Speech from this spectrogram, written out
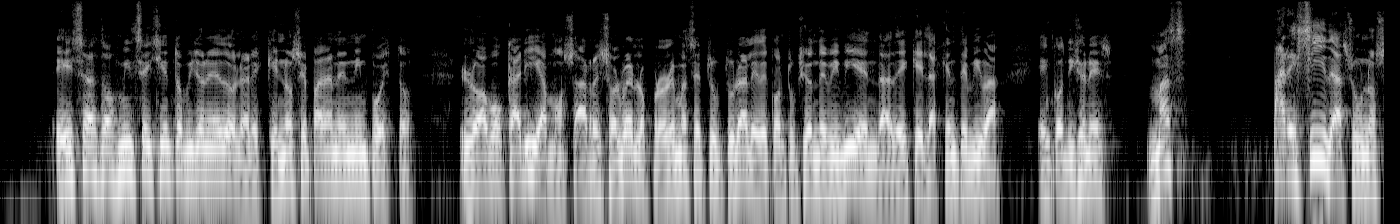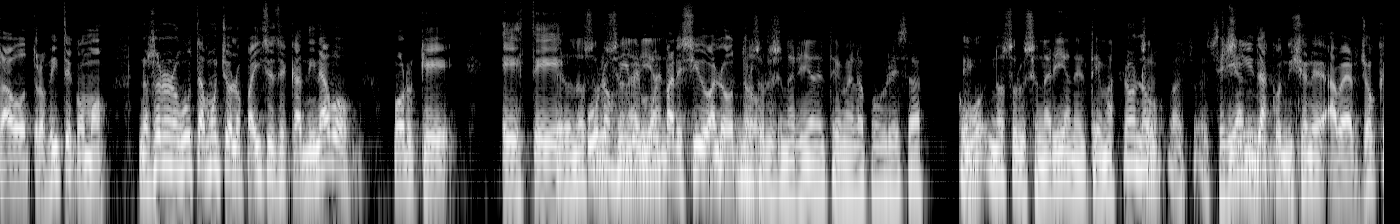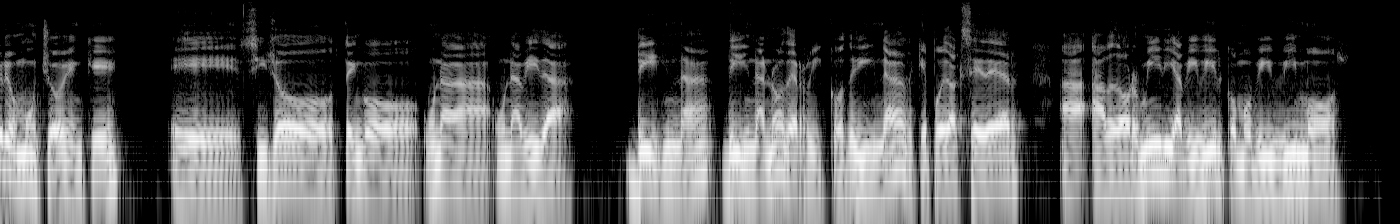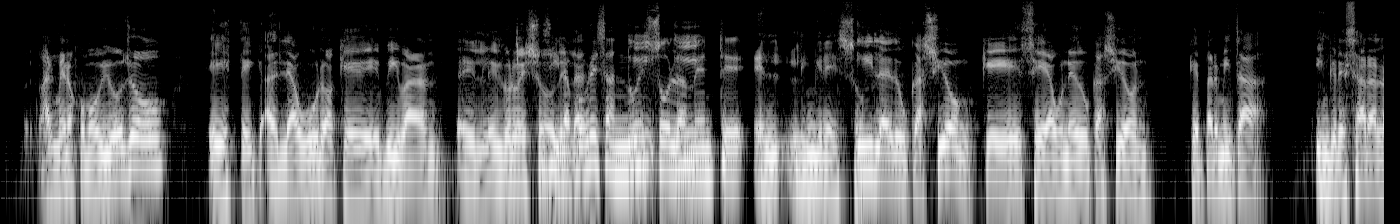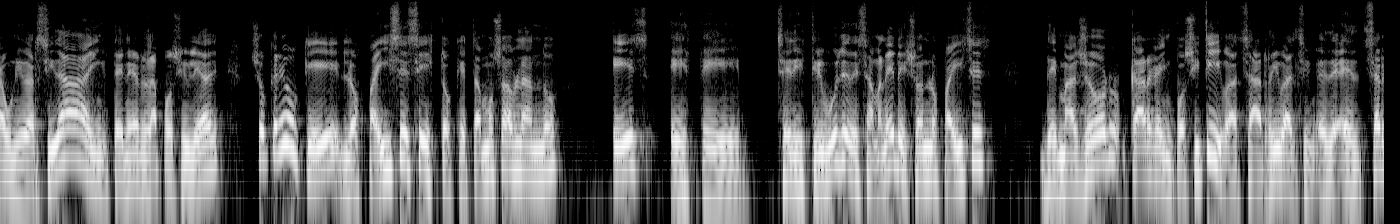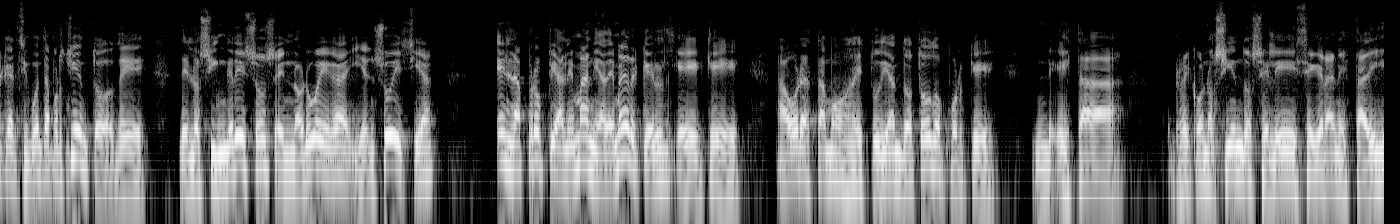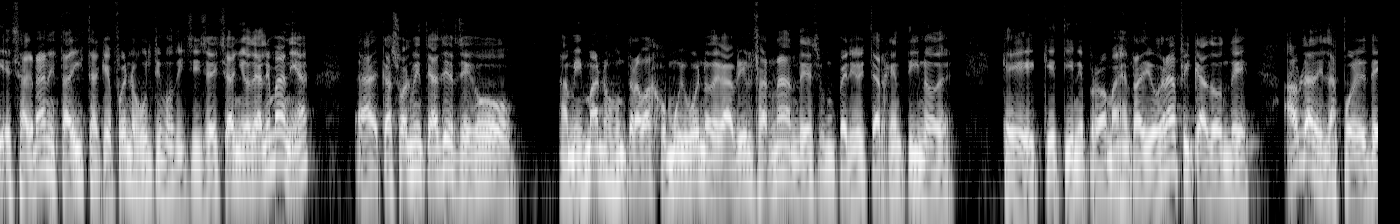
esas 2.600 millones de dólares que no se pagan en impuestos, lo abocaríamos a resolver los problemas estructurales de construcción de vivienda, de que la gente viva en condiciones más parecidas unos a otros, ¿viste? Como nosotros nos gustan mucho los países escandinavos porque este, pero no unos viven muy parecido al otro. No solucionarían el tema de la pobreza, como no solucionarían el tema. No, no. Serían, Sí, las condiciones. A ver, yo creo mucho en que eh, si yo tengo una, una vida digna, digna, no de rico, digna, que puedo acceder a, a dormir y a vivir como vivimos, al menos como vivo yo, este, le auguro a que vivan el, grueso. Sí, la, pobreza no es solamente el, ingreso. Y la educación, que sea una educación que permita ingresar a la universidad y tener la posibilidad. Yo creo que los países estos que estamos hablando es, este, se distribuye de esa manera y son los países de mayor carga impositiva, arriba cerca del 50% de, de los ingresos en Noruega y en Suecia, en la propia Alemania de Merkel, que ahora estamos estudiando todo porque está reconociéndosele ese gran esa gran estadista que fue en los últimos 16 años de Alemania. Ah, casualmente ayer llegó a mis manos un trabajo muy bueno de Gabriel Fernández, un periodista argentino de, que, tiene programas en radiográfica, donde habla de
